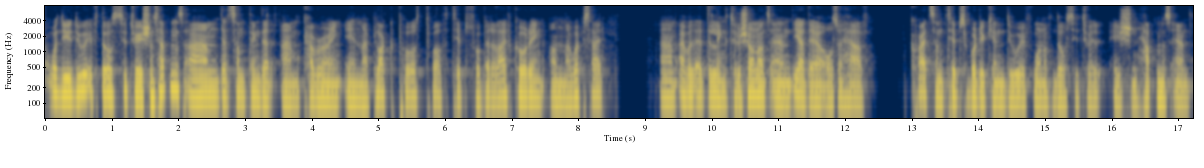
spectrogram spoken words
what do you do if those situations happens? Um, that's something that I'm covering in my blog post, 12 tips for better life coding on my website. Um, I will add the link to the show notes, and yeah, there I also have quite some tips what you can do if one of those situations happens, and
